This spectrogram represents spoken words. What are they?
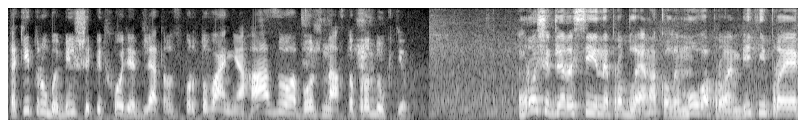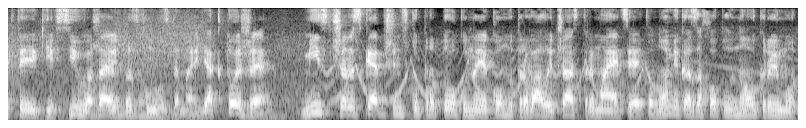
Такі труби більше підходять для транспортування газу або ж нафтопродуктів. Гроші для Росії не проблема, коли мова про амбітні проекти, які всі вважають безглуздими, як той же міст через Керченську протоку, на якому тривалий час тримається економіка захопленого Криму,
